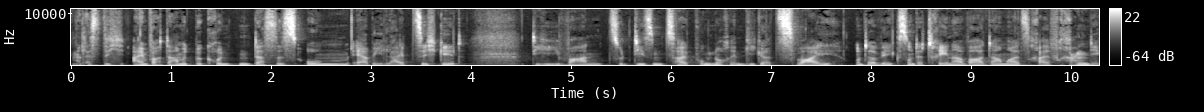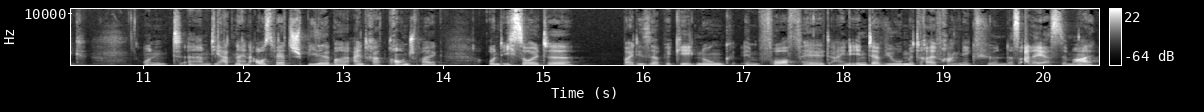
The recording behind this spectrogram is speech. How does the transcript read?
Lässt sich einfach damit begründen, dass es um RB Leipzig geht. Die waren zu diesem Zeitpunkt noch in Liga 2 unterwegs und der Trainer war damals Ralf Rangnick. Und ähm, die hatten ein Auswärtsspiel bei Eintracht Braunschweig und ich sollte bei dieser Begegnung im Vorfeld ein Interview mit Ralf Rangnick führen. Das allererste Mal.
